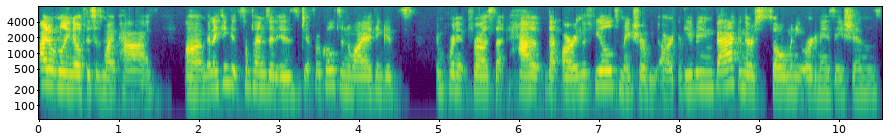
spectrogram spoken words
I don't really know if this is my path. Um, and I think it's sometimes it is difficult and why I think it's important for us that have that are in the field to make sure we are giving back. And there's so many organizations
